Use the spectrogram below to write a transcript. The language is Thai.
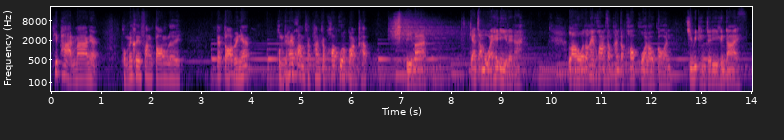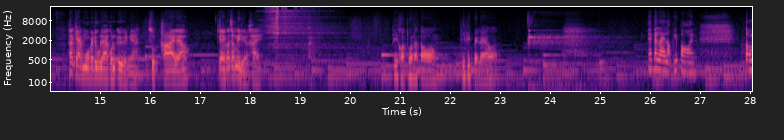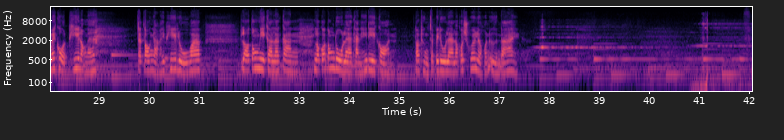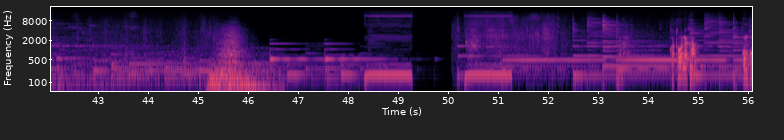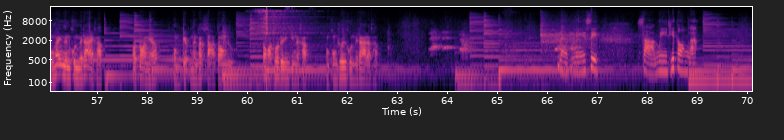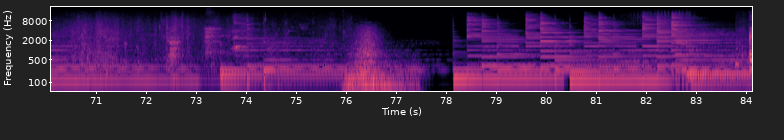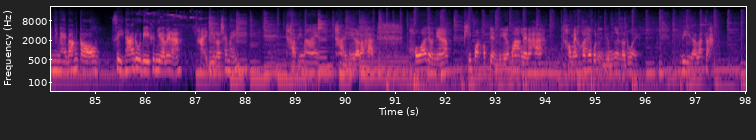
ที่ผ่านมาเนี่ย ผมไม่เคยฟังตองเลย แต่ต่อไปเนี้ย ผมจะให้ความสัมพันธ์กับครอบครัวก่อนครับ ดีมาก แกจำเอาไว้ให้ดีเลยนะ เราต้องให้ความสำคัญกับครอบครัวเราก่อน ชีวิตถึงจะดีขึ้นได้ ถ้าแกมัวไปดูแลคนอื่นเนี่ย สุดท้ายแล้ว แกก็จะไม่เหลือใคร พี่ขอโทษนะตอง พี่ผิดไปแล้วอะ ไม่เป็นไรหรอกพี่ปอน ตองไม่โกรธพี่หรอกนะ แต่ตองอยากให้พี่รู้ว่า เราต้องมีกันและกัน เราก็ต้องดูแลกันให้ดีก่อน เราถึงจะไปดูแลแล้วก็ช่วยเหลือคนอื่นได้ ขอโทษนะครับ ผมคงให้เงินคุณไม่ได้ครับ เพราะตอนเนี้ยผมเก็บเงินรักษาตองอยู่ ต้องขอโทษด้วยจริงๆนะครับ ผมคงช่วยคุณไม่ได้แล้วครับ แบบนี้สิ สามีที่ตองรักเป็นยังไงบ้างตอง สีหน้าดูดีขึ้นเยอะเลยนะ หายดีแล้วใช่ไหม ค่ะพี่ไม้หายดีแล้วล่ะค่ะ เพราะว่าเดี๋ยวนี้พี่ปอนเขาเปลี่ยนไปเยอะมากเลยนะคะ เขาไม่ค่อยให้คนอื่นยืมเงินแล้วด้วย ดีแล้วล่ะจ้ะ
